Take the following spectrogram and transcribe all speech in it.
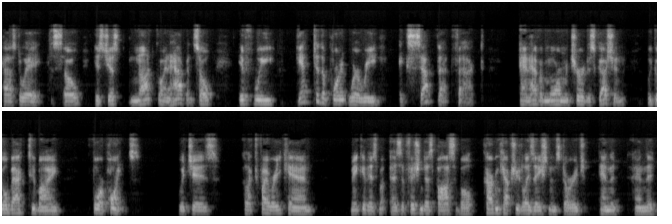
passed away. So it's just not going to happen. So if we get to the point where we accept that fact and have a more mature discussion, we go back to my four points, which is electrify where you can, make it as, as efficient as possible, carbon capture utilization and storage, and the and the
